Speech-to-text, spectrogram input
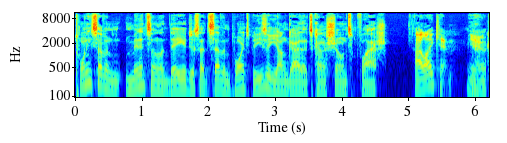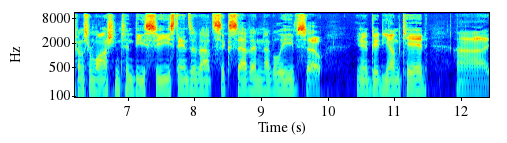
27 minutes on the day, he just had seven points, but he's a young guy that's kind of shown some flash. I like him. You yeah. know, comes from Washington D.C., stands at about six seven, I believe. So, you know, good young kid. Uh,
